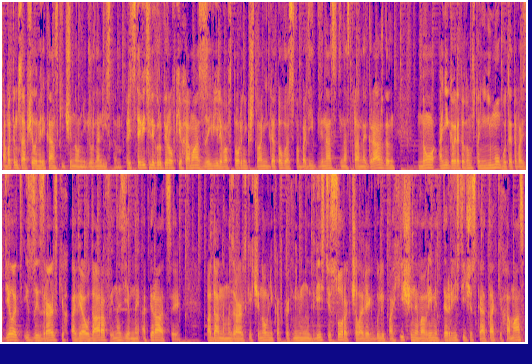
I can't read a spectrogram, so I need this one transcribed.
Об этом сообщил американский чиновник журналистам. Представители группировки «Хамас» заявили во вторник, что они готовы освободить 12 иностранных граждан, но они говорят о том, что они не могут этого сделать из-за израильских авиаударов и наземной операции – по данным израильских чиновников, как минимум 240 человек были похищены во время террористической атаки Хамас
